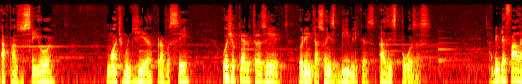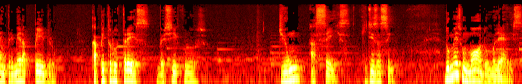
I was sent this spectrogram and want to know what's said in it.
A paz do Senhor, um ótimo dia para você. Hoje eu quero trazer orientações bíblicas às esposas. A Bíblia fala em 1 Pedro, capítulo 3, versículos de 1 a 6, que diz assim: Do mesmo modo, mulheres,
